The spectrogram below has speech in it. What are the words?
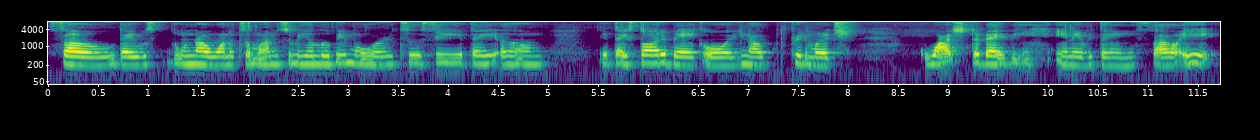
So they was you know wanted to monitor me a little bit more to see if they um if they started back or you know pretty much watch the baby and everything. So it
